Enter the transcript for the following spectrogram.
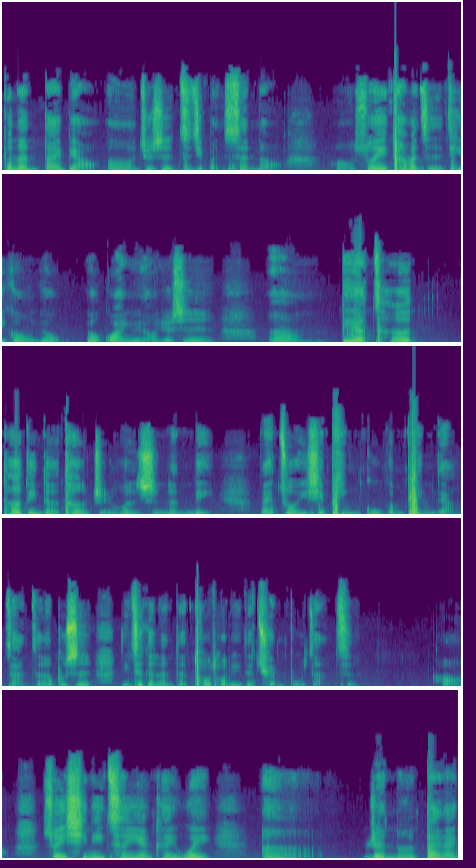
不能代表嗯，就是自己本身哦。好，所以他们只是提供有有关于哦，就是嗯比较特特定的特质或者是能力。来做一些评估跟评量这样子，而不是你这个人的 totally 的全部这样子。好，所以心理测验可以为呃人呢带来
